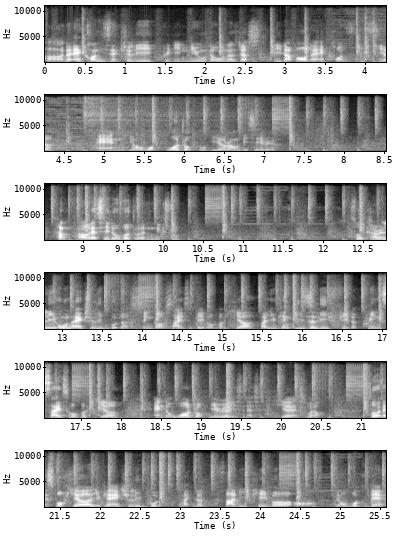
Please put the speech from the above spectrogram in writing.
Uh, the aircon is actually pretty new, the owners just did up all the aircons this year and your wardrobe will be around this area. Come, now let's head over to the next room. So currently owner actually put a single size bed over here, but you can easily fit a queen size over here and the wardrobe area is as here as well. So as for here, you can actually put like a study table or your work desk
